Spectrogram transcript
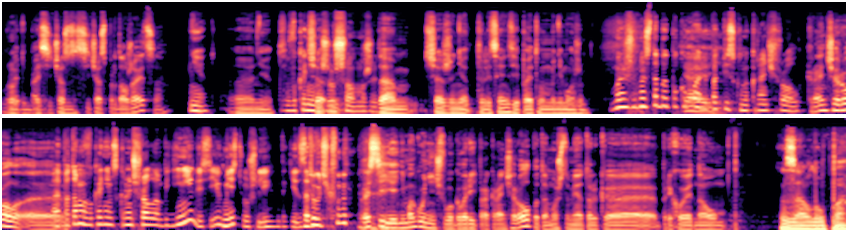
Вроде бы. А сейчас, сейчас продолжается? Нет. А, нет. В Академии Ща- уже ушел мужик. Да, сейчас же нет лицензии, поэтому мы не можем. Мы же мы с тобой покупали Я- подписку на Crunchyroll. Crunchyroll... э, А потом мы в Академии с Crunchyroll объединились и вместе ушли. Такие, за ручку. Прости, я не могу ничего говорить про Crunchyroll, потому что мне только приходит на ум Залупа.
